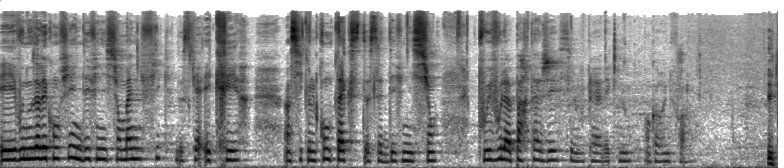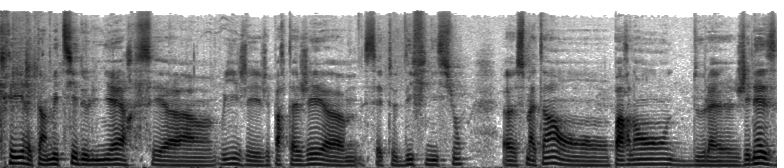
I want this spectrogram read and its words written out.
et vous nous avez confié une définition magnifique de ce qu'est écrire ainsi que le contexte de cette définition. Pouvez-vous la partager, s'il vous plaît, avec nous, encore une fois? Écrire est un métier de lumière. C'est euh, oui, j'ai partagé euh, cette définition euh, ce matin en parlant de la genèse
